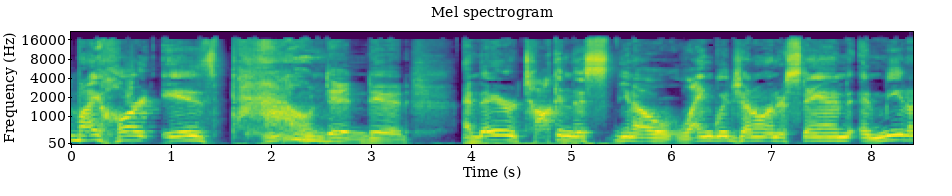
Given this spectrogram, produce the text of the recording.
My heart is pounding, dude. And they're talking this, you know, language I don't understand. And me and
